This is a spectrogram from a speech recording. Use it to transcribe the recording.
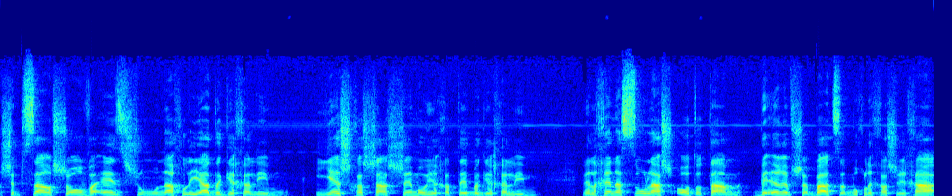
שבשר שור ועז שהוא מונח ליד הגחלים, יש חשש שמא הוא יחטא בגחלים, ולכן אסור להשעות אותם בערב שבת סמוך לחשיכה,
